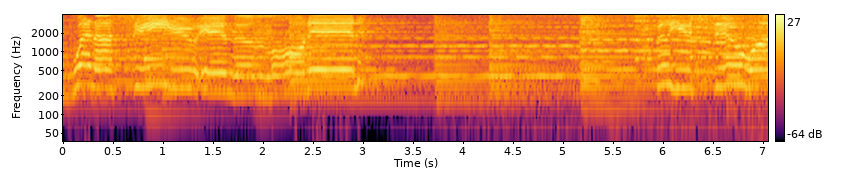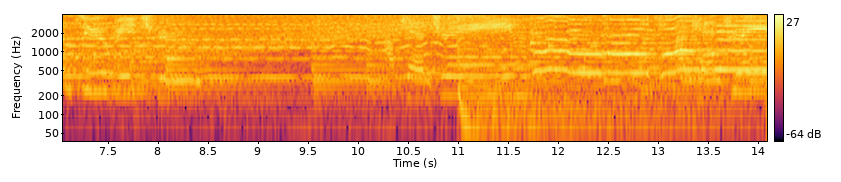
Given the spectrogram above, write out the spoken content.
And when I see you in the morning, will you still want to be true? I can dream. Oh, I can dream.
